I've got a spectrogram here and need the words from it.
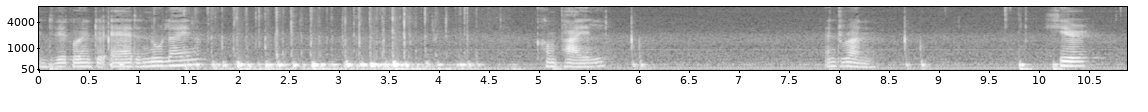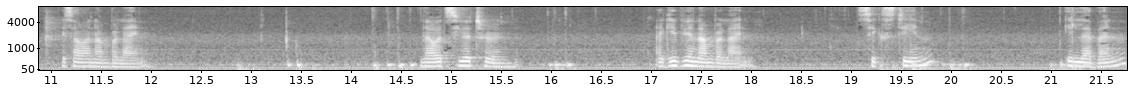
And we are going to add a new line, compile, and run. Here is our number line. Now it's your turn. I give you a number line. 16, 11,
